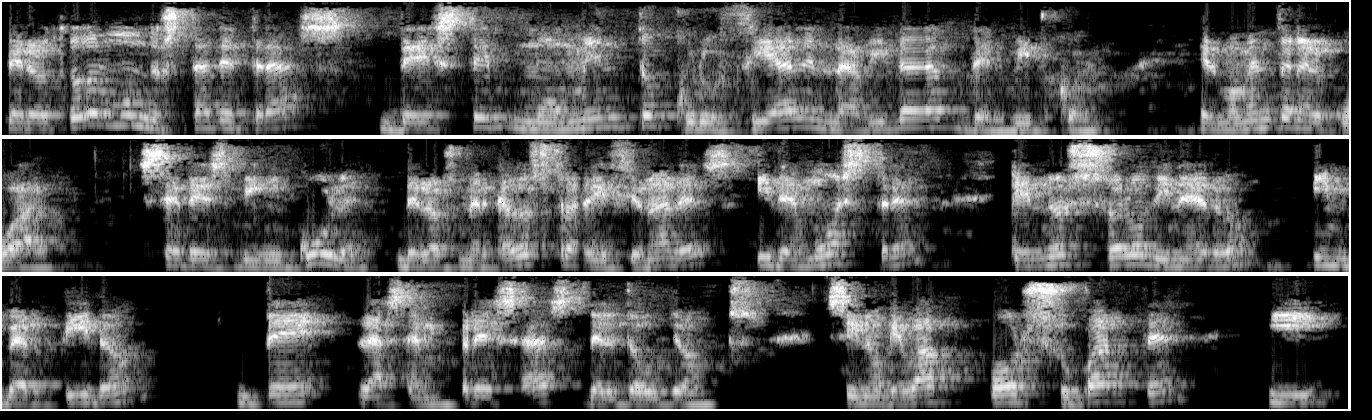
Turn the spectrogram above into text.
pero todo el mundo está detrás de este momento crucial en la vida del Bitcoin, el momento en el cual se desvincule de los mercados tradicionales y demuestre que no es solo dinero invertido de las empresas del Dow Jones, sino que va por su parte y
